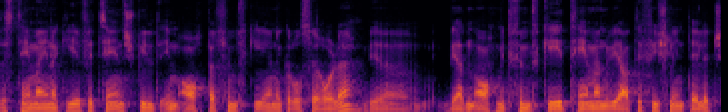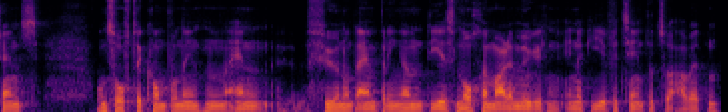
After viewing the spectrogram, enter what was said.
das Thema Energieeffizienz spielt eben auch bei 5G eine große Rolle. Wir werden auch mit 5G Themen wie Artificial Intelligence und Softwarekomponenten einführen und einbringen, die es noch einmal ermöglichen, energieeffizienter zu arbeiten.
